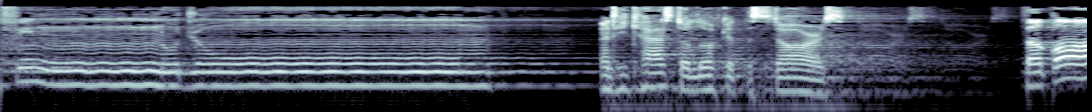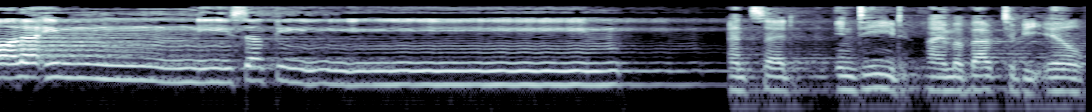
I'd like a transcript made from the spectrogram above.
في النجوم. النجوم. And he cast a look at the stars. فقال إني سقيم and said, Indeed, I am about to be ill.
